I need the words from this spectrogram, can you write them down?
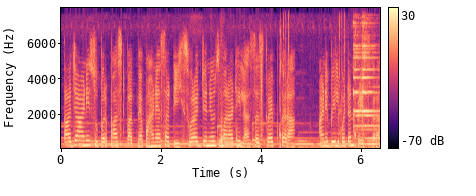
ताज्या आणि सुपरफास्ट बातम्या पाहण्यासाठी स्वराज्य न्यूज मराठीला सबस्क्राईब करा आणि बेल बटन प्रेस करा.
